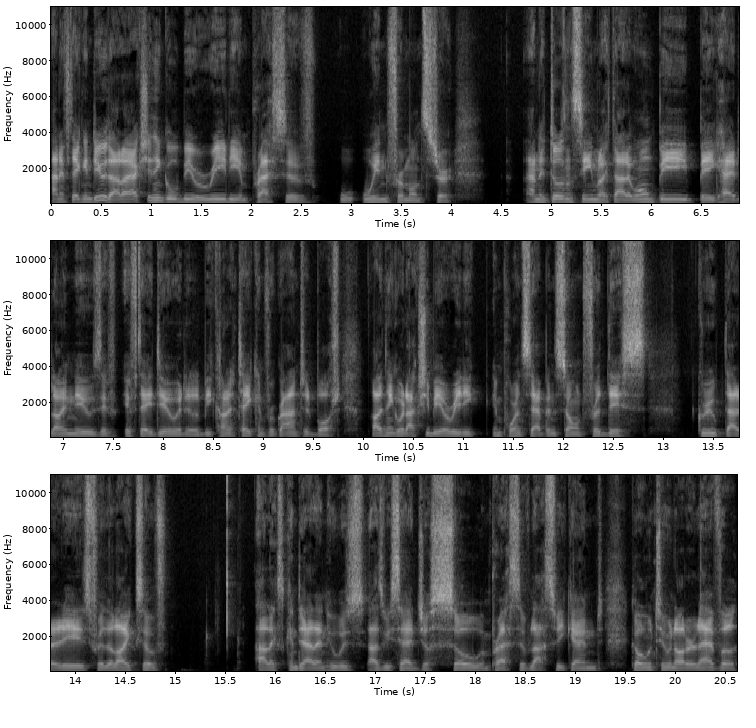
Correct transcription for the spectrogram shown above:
And if they can do that, I actually think it will be a really impressive win for Munster. And it doesn't seem like that. It won't be big headline news if, if they do it. It'll be kind of taken for granted. But I think it would actually be a really important stepping stone for this group that it is, for the likes of Alex Kendellen, who was, as we said, just so impressive last weekend, going to another level.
